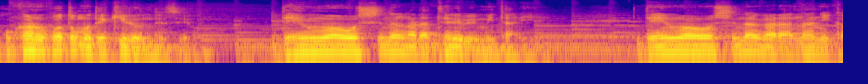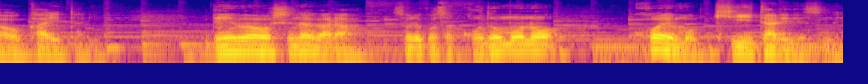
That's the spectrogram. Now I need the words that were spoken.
他のこともできるんですよ。電話をしながらテレビ見たり電話をしながら何かを書いたり電話をしながらそれこそ子供の声も聞いたりですね。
